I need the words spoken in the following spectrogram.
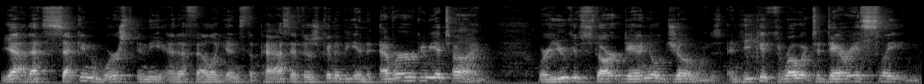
Yeah, that's second worst in the NFL against the pass. If there's going to be an ever going to be a time where you could start Daniel Jones and he could throw it to Darius Slayton,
